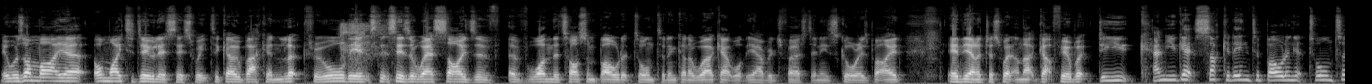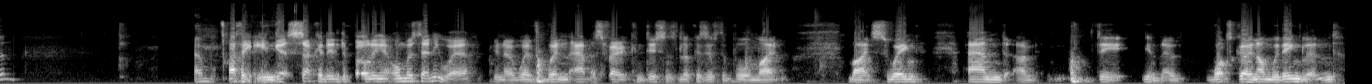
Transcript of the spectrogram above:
it was on my uh, on my to do list this week to go back and look through all the instances of where sides have, have won the toss and bowled at Taunton and kind of work out what the average first innings score is. But I, in the end, I just went on that gut feel. But do you can you get suckered into bowling at Taunton? Um, I think you can get suckered into bowling at almost anywhere. You know, when when atmospheric conditions look as if the ball might might swing, and um, the you know what's going on with England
